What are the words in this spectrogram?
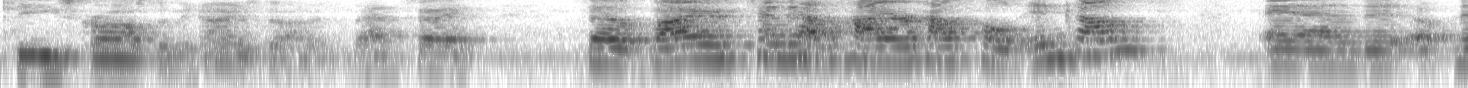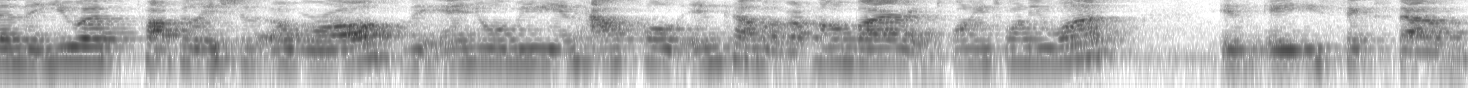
Ts crossed and the Is dotted. That's right. So buyers tend to have higher household incomes and the, than the U.S. population overall. So the annual median household income of a home buyer in 2021 is 86,000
